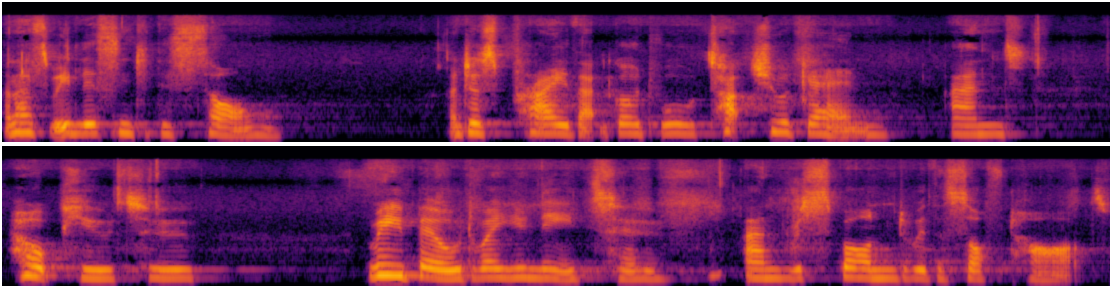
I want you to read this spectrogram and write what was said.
And as we listen to this song, I just pray that God will touch you again and help you to rebuild where you need to, and respond with a soft heart.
